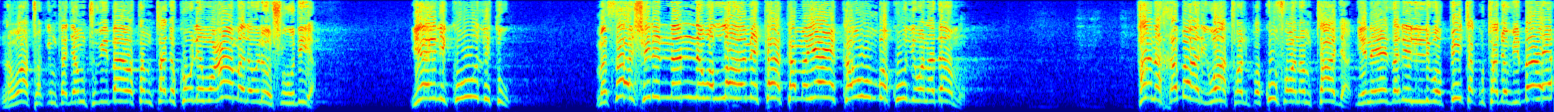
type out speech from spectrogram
Na watu wakimtaja mtu vibaya watamtaja kwa ule muamala ulioshuhudia. Yeye ni kuudhi tu. Masaa ishirini na nne wallahi amekaa kama yeye kaumbwa kuudhi wanadamu. Hana habari. Watu walipokufa wanamtaja. Jeneza lile lilivyopita kutajwa vibaya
